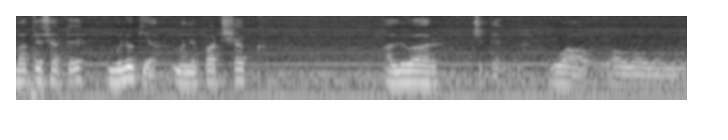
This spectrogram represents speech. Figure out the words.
ভাতের সাথে মুলুকিয়া মানে পাট শাক আলু আর chicken wow wow wow wow wow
